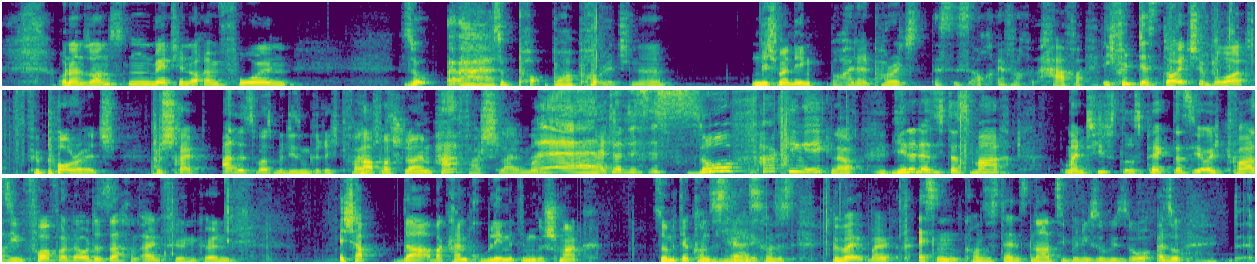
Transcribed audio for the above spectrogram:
Und ansonsten wird hier noch empfohlen, so, ah, so boah, Porridge, ne? Nicht mein Ding. Boah, der Porridge, das ist auch einfach Hafer. Ich finde, das deutsche Wort für Porridge beschreibt alles, was mit diesem Gericht falsch Haferschleim? ist. Haferschleim, Mann. Alter, das ist so fucking ekelhaft. Jeder, der sich das macht, mein tiefster Respekt, dass ihr euch quasi vorverdaute Sachen einführen könnt. Ich habe da aber kein Problem mit dem Geschmack, sondern mit der Ja, Konsistenz. die Konsistenz. Ich bin bei, bei Essen, Konsistenz-Nazi bin ich sowieso. Also,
